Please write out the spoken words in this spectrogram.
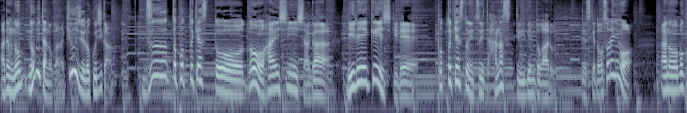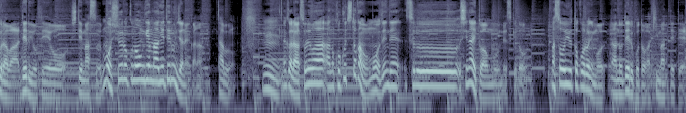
あ、でもの伸びたのかな ?96 時間。ずっとポッドキャストの配信者がリレー形式で、ポッドキャストについて話すっていうイベントがあるんですけどそれにもあの僕らは出る予定をしてますもう収録の音源も上げてるんじゃないかな？多分うんだからそれはあの告知とかももう全然するしないとは思うんですけど、まあ、そういうところにもあの出ることが決まってて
